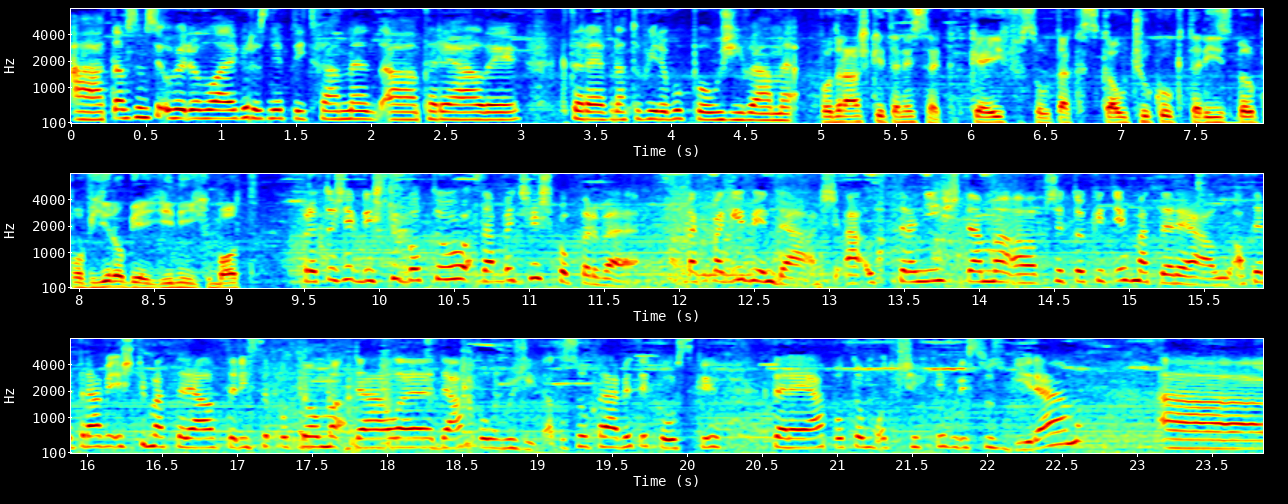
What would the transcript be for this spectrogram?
a tam jsem si uvědomila, jak hrozně plítváme materiály, které na tu výrobu používáme. Podrážky tenisek Cave jsou tak z kaučuku, který zbyl po výrobě jiných bot. Protože když tu botu zapečeš poprvé, tak pak ji vyndáš a odstraníš tam přetoky těch materiálů. A to je právě ještě materiál, který se potom dále dá použít. A to jsou právě ty kousky, které já potom od všech těch lisů sbírám a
